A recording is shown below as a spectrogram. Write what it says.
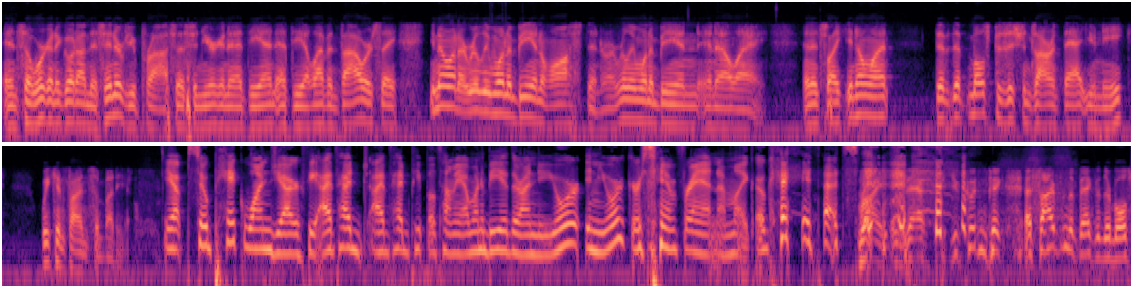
and so we're going to go down this interview process, and you're going to at the end at the eleventh hour say, you know what, I really want to be in Austin, or I really want to be in in L.A., and it's like, you know what, the, the most positions aren't that unique. We can find somebody else. Yep. So pick one geography. I've had I've had people tell me I want to be either on New York in New York or San Fran. I'm like, okay, that's right. Exactly. you couldn't pick aside from the fact that they're both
